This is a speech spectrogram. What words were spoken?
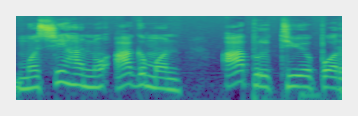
મસીહાનું આગમન આ પૃથ્વી પર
